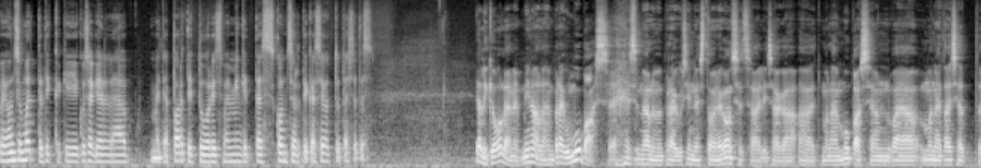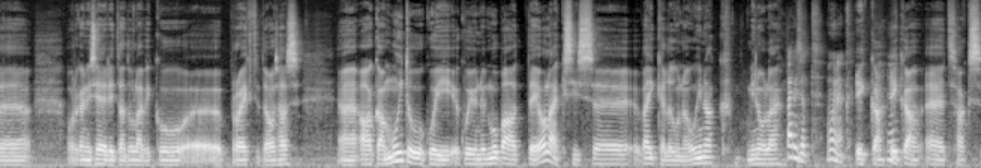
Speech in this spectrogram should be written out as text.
või on su mõtted ikkagi kusagil, ma ei tea, partituuris või mingites kontserdiga seotud asjades? jällegi oleneb, mina lähen praegu Mubasse, me oleme praegu siin Estonia kontsertsaalis, aga et ma lähen Mubasse, on vaja mõned asjad äh, organiseerida tuleviku äh, projektide osas äh, aga muidu, kui, kui nüüd Mubat ei oleks, siis väike lõunauinak minule. päriselt, uinak? ikka, ikka, et saaks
